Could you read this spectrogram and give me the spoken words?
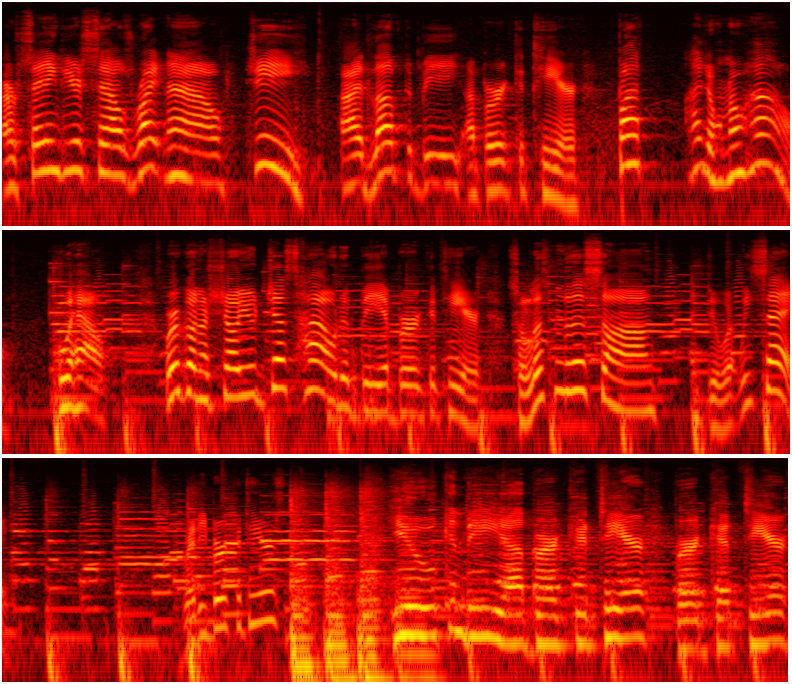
are saying to yourselves right now, gee, I'd love to be a birdketeer, but I don't know how. Well, we're going to show you just how to be a birdketeer. So listen to this song and do what we say. Ready, birdketeers? You can be a birdketeer, birdketeer,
